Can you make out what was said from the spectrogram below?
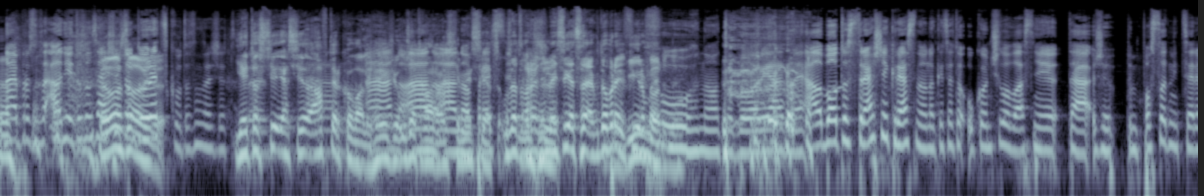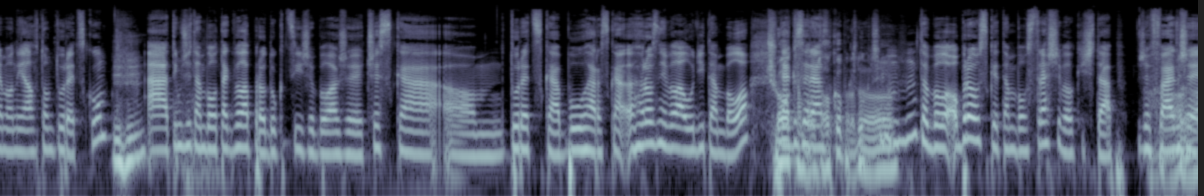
Najprv som sa, ale nie, to som sa ešte do Turecku. To som sa ešte... Je to ste, ja ste afterkovali, hej, že uzatvárali ste mesiac mesiac. Uzatváranie mesiaca, ako v dobrej firme. Fú, no to bolo riadne. Ale bolo to strašne krásne, no keď sa to ukončilo vlastne, tá, že ten posledný ceremoniál v tom Turecku mm-hmm. a tým, že tam bolo tak veľa produkcií, že bola, že česká, um, turecká, bulharská, hrozne veľa ľudí tam bolo. Čo, tak tam zraz... bolo produkcií? Mm-hmm, to bolo obrovské, tam bol strašne veľký štáb. Že fakt, že...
